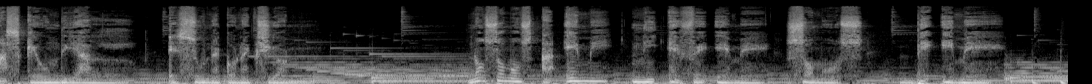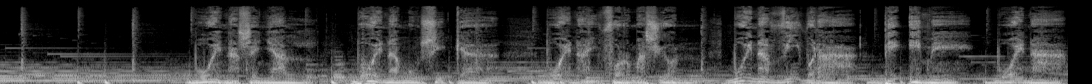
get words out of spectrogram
más que un dial, es una conexión. No somos AM ni FM, somos BM. Buena señal, buena música, buena información, buena vibra, BM, buena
